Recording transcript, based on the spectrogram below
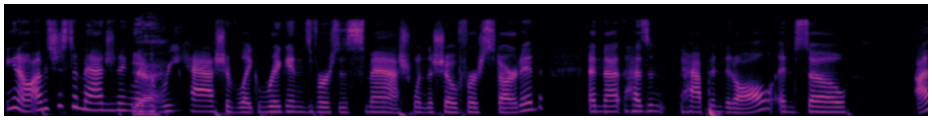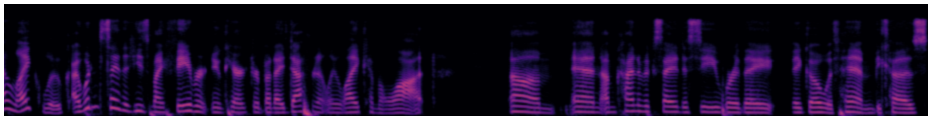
you know i was just imagining like Yeah. a rehash of like riggins versus smash when the show first started and that hasn't happened at all and so I like Luke. I wouldn't say that he's my favorite new character, but I definitely like him a lot. Um, and I'm kind of excited to see where they they go with him because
